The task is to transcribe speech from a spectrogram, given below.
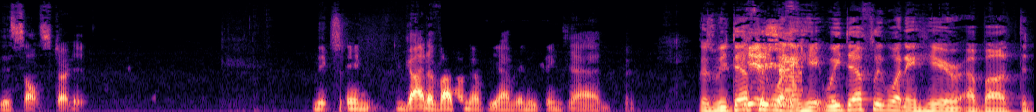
this all started. And Gaurav, I don't know if you have anything to add. Because we definitely yes, want to hear, we definitely want to hear about the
